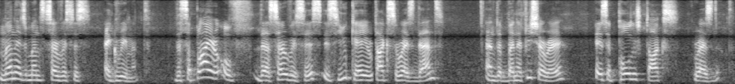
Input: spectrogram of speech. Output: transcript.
management services agreement. The supplier of the services is UK tax resident and the beneficiary is a Polish tax resident.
